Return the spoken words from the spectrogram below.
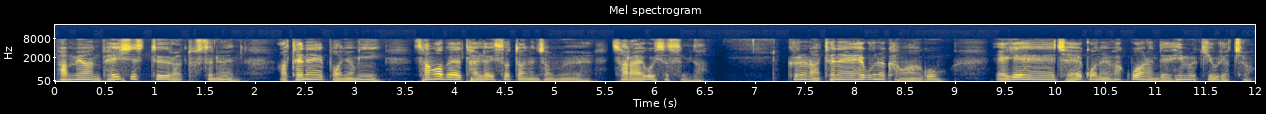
반면 페이시스트라토스는 아테네의 번영이 상업에 달려 있었다는 점을 잘 알고 있었습니다. 그는 아테네의 해군을 강화하고 에게의 제해권을 확보하는 데 힘을 기울였죠.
